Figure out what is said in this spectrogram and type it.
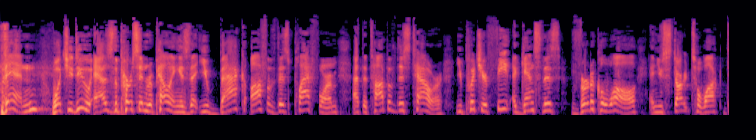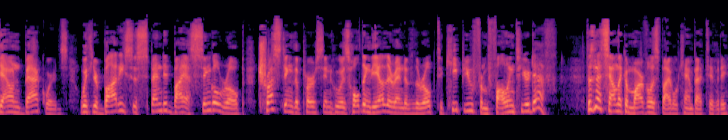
Then, what you do as the person rappelling is that you back off of this platform at the top of this tower, you put your feet against this vertical wall, and you start to walk down backwards with your body suspended by a single rope, trusting the person who is holding the other end of the rope to keep you from falling to your death. Doesn't that sound like a marvelous Bible camp activity?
